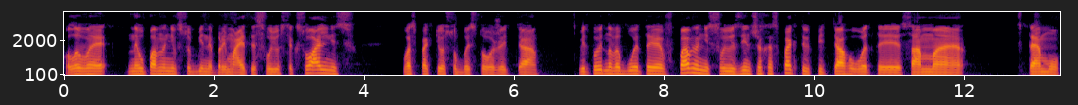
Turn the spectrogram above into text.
Коли ви не впевнені в собі, не приймаєте свою сексуальність в аспекті особистого життя, відповідно, ви будете впевненість свою з інших аспектів підтягувати саме в тему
